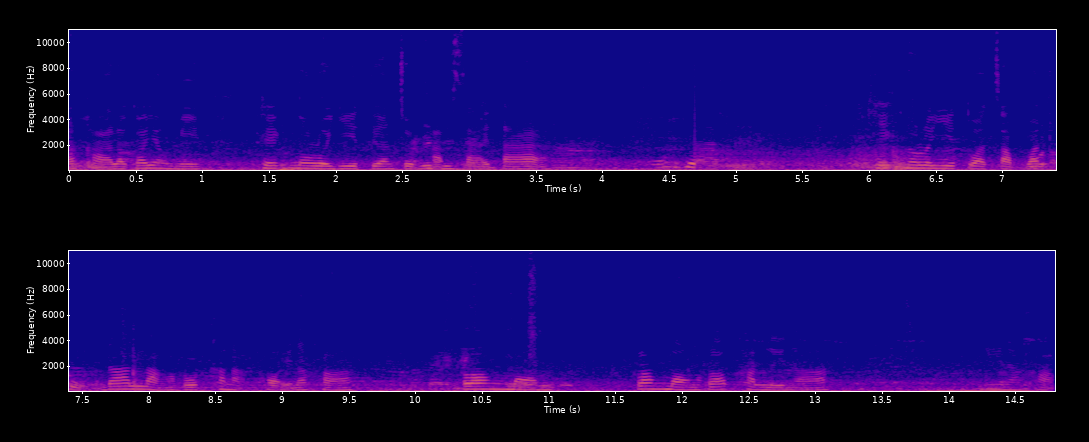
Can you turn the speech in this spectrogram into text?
นะคะ แล้วก็ยังมีเทคโนโลยีเตือนจุดอับสายตา เทคโนโลยีตรวจจับวัตถุด้านหลังรถขณะถอยนะคะ กล้องมองกล้องมองรอบคันเลยนะ นี่นะคะ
